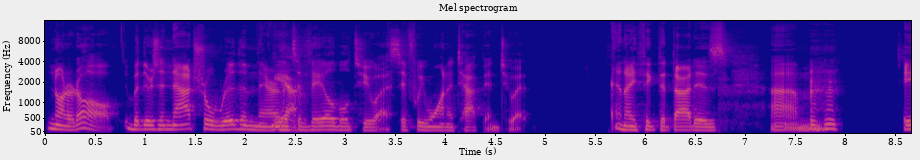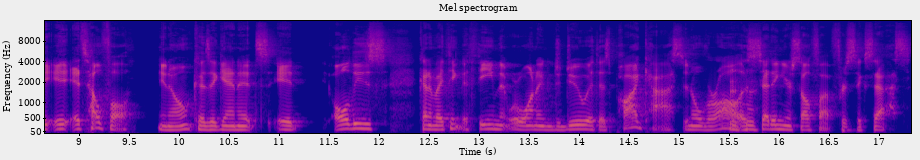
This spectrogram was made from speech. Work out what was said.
Not at all. But there's a natural rhythm there yeah. that's available to us if we want to tap into it. And I think that that is, um, mm-hmm. it, it's helpful, you know, because again, it's, it, all these kind of, I think the theme that we're wanting to do with this podcast and overall mm-hmm. is setting yourself up for success.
